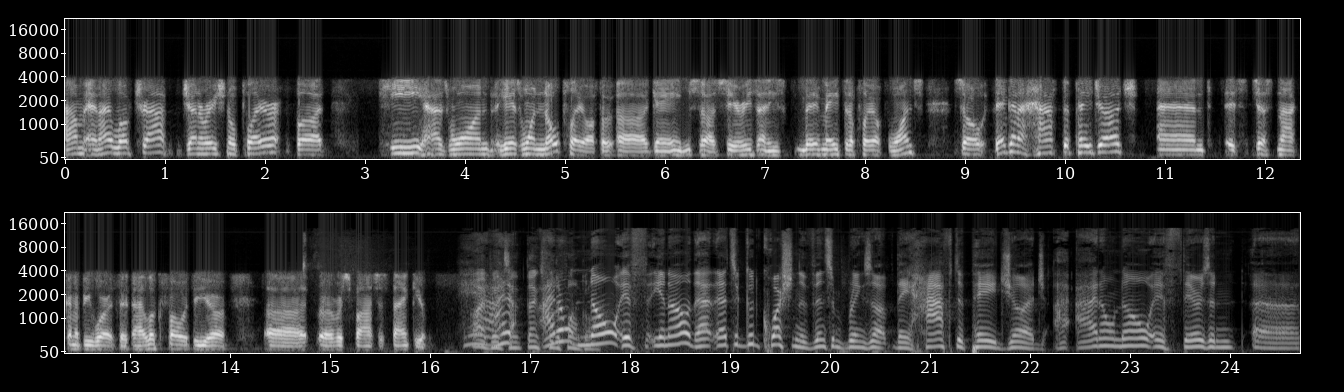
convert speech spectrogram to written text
Um, and I love Trout, generational player, but he has won. He has won no playoff uh, games uh, series, and he's made to the playoff once. So they're going to have to pay Judge, and it's just not going to be worth it. I look forward to your uh, uh, responses. Thank you. All right, I- Vincent, thanks for I the don't phone call. know if you know that. That's a good question that Vincent brings up. They have to pay Judge. I, I don't know if there's a uh,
